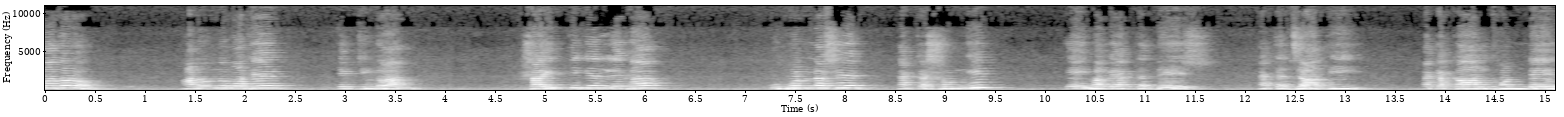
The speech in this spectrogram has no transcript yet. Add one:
মাতরম আনন্দ মঠের একটি গান, সাহিত্যিকের লেখা, উপন্যাসের একটা সংগীত, এইভাবে একটা দেশ, একটা জাতি, একটা কাল খণ্ডের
